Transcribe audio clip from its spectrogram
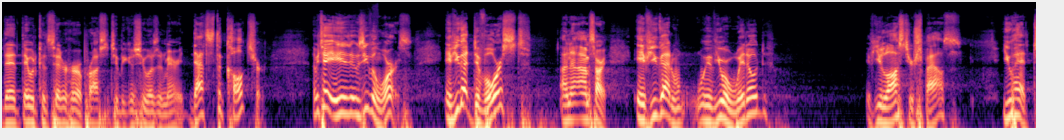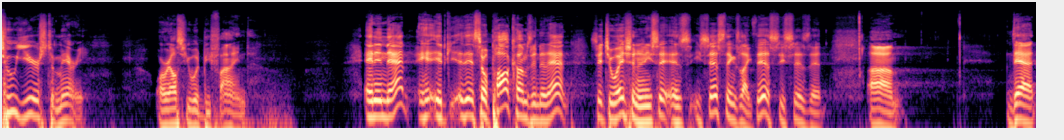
they, they would consider her a prostitute because she wasn't married. That's the culture. Let me tell you, it was even worse. If you got divorced, I'm sorry, if you got if you were widowed, if you lost your spouse, you had two years to marry, or else you would be fined. And in that, it, it, so Paul comes into that situation, and he says he says things like this. He says that um, that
